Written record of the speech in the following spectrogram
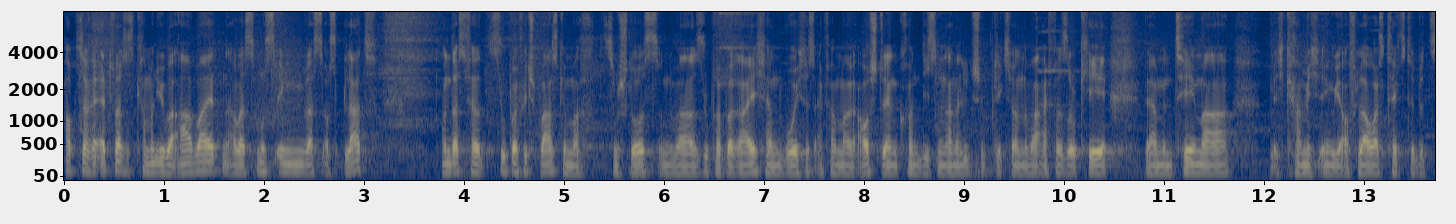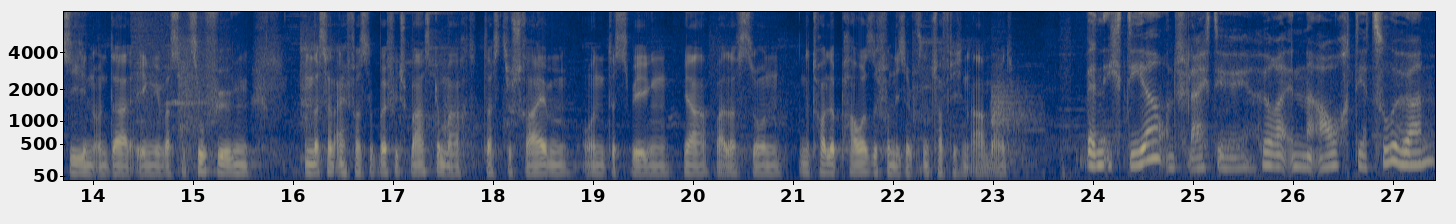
Hauptsache etwas, das kann man überarbeiten, aber es muss irgendwie was aufs Blatt. Und das hat super viel Spaß gemacht zum Schluss und war super bereichernd, wo ich das einfach mal ausstellen konnte, diesen analytischen Blick, sondern war einfach so, okay, wir haben ein Thema, ich kann mich irgendwie auf Lauras Texte beziehen und da irgendwie was hinzufügen. Und das hat einfach super viel Spaß gemacht, das zu schreiben. Und deswegen, ja, war das so ein, eine tolle Pause von dieser wissenschaftlichen Arbeit. Wenn ich dir und vielleicht die HörerInnen auch dir zuhören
